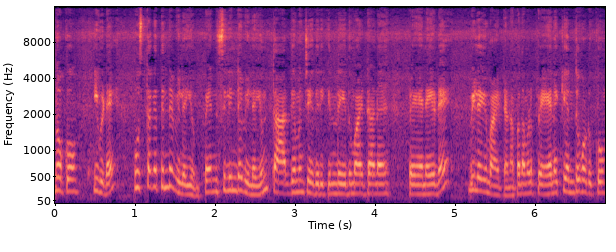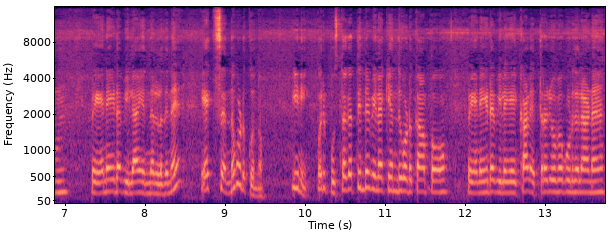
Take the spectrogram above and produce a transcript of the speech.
നോക്കൂ ഇവിടെ പുസ്തകത്തിന്റെ വിലയും പെൻസിലിന്റെ വിലയും താരതമ്യം ചെയ്തിരിക്കുന്നത് ഏതുമായിട്ടാണ്? പേനയുടെ വിലയുമായിട്ടാണ്. അപ്പൊ നമ്മൾ പേനയ്ക്ക് എന്ത് കൊടുക്കും? പേനയുടെ വില എന്നുള്ളതിന് എക്സ് എന്ന് കൊടുക്കുന്നു. ഇനി ഒരു പുസ്തകത്തിന്റെ വിലയ്ക്ക് എന്ത് കൊടുക്കാം അപ്പോ? പേനയുടെ വിലയേക്കാൾ എത്ര രൂപ കൂടുതലാണ്?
